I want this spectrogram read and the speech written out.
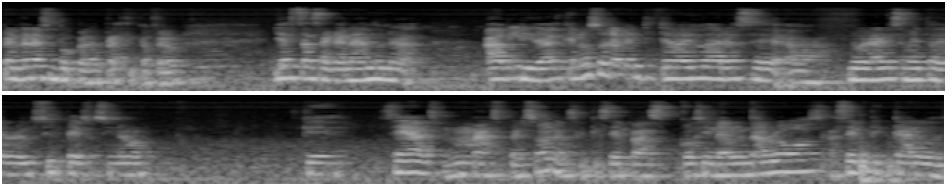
perderás un poco la práctica, pero ya estás ganando una habilidad que no solamente te va a ayudar a, a lograr esa meta de reducir peso, sino que seas más personas, que sepas cocinar un arroz, hacerte cargo de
